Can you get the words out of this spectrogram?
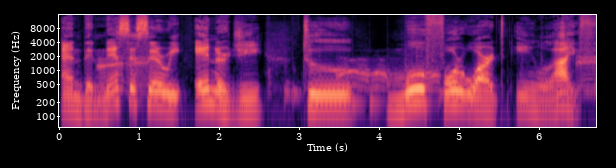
and the necessary energy to move forward in life.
